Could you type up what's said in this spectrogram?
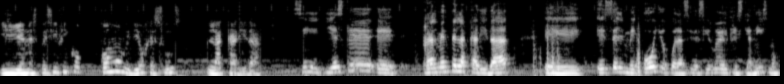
y en específico cómo vivió Jesús la caridad. Sí, y es que eh, realmente la caridad eh, es el meollo, por así decirlo, del cristianismo.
